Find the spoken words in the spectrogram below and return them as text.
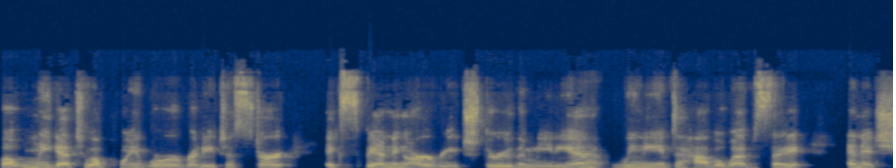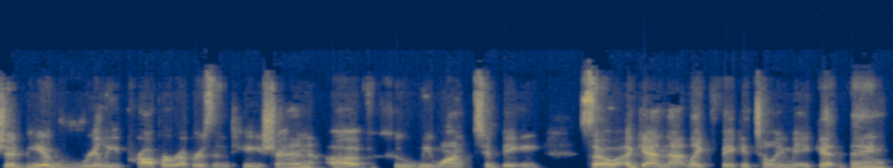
But when we get to a point where we're ready to start expanding our reach through the media, we need to have a website and it should be a really proper representation of who we want to be. So, again, that like fake it till we make it thing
